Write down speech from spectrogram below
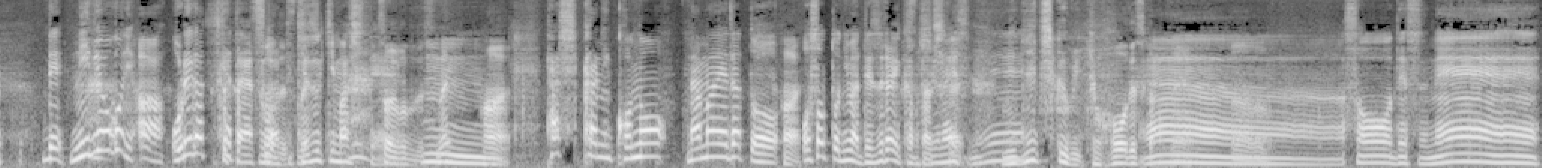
で、2秒後に、あ、俺がつけたやつだって気づきまして。そういうことですねんは確かにこの名前だとはい、お外には出づらいかもしれないですね。右乳首巨峰ですからね。あーそうですね。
